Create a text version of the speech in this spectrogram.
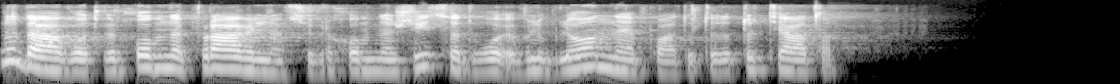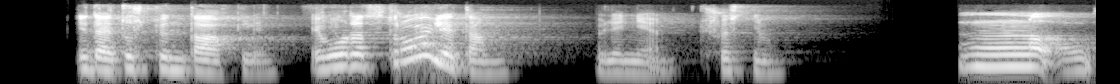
Ну да, вот, верховная, правильно все, верховная жрица, двое, влюбленные падают, это тот театр. И да, и туз Пентакли. Его уже отстроили там или нет? Что с ним? Ну,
